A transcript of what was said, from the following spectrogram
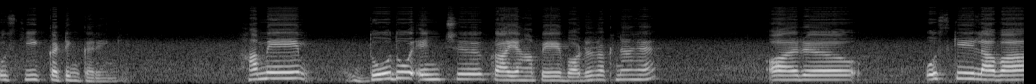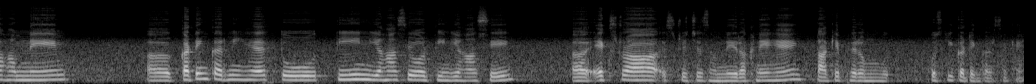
उसकी कटिंग करेंगे। हमें दो दो इंच का यहाँ पे बॉर्डर रखना है। और उसके अलावा हमने कटिंग करनी है तो तीन यहाँ से और तीन यहाँ से एक्स्ट्रा स्टिचेस हमने रखने हैं, ताकि फिर हम उसकी कटिंग कर सकें।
